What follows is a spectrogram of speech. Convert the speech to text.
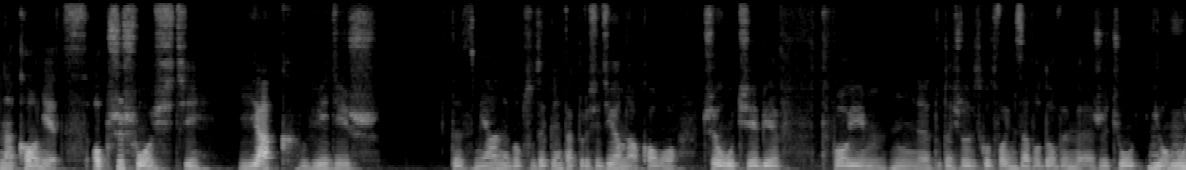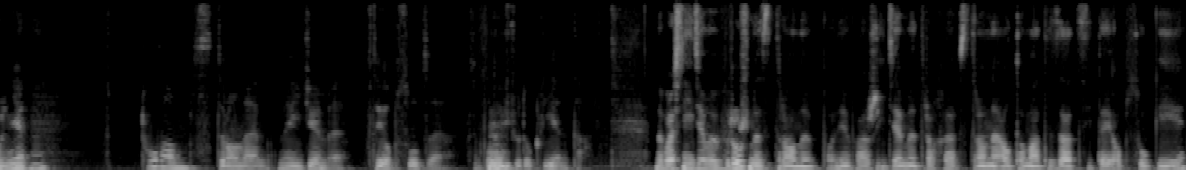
Na koniec, o przyszłości. Jak widzisz te zmiany w obsłudze klienta, które się dzieją naokoło, czy u ciebie w twoim mm, tutaj środowisku, w twoim zawodowym życiu i mm -hmm, ogólnie, mm -hmm. Którą stronę my idziemy w tej obsłudze, w tym podejściu do klienta? No właśnie idziemy w różne strony, ponieważ idziemy trochę w stronę automatyzacji tej obsługi.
